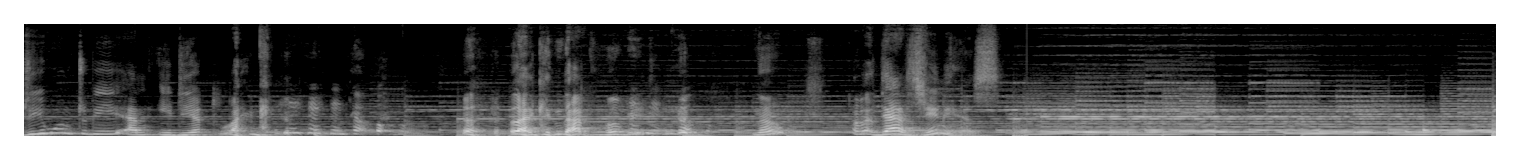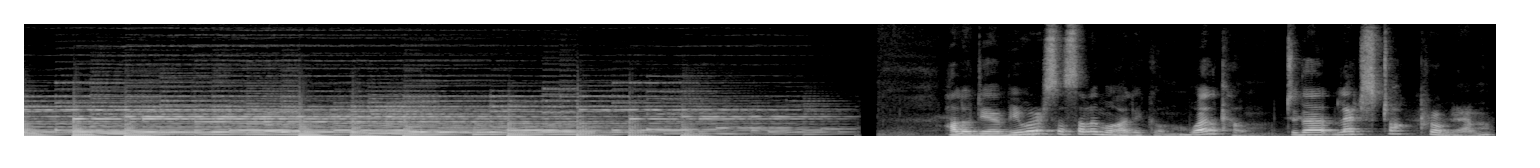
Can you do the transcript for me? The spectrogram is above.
Do you want to be an idiot like like in that movie? no. No? That's genius. Hello dear viewers, Assalamu alaikum. Welcome to the Let's Talk program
